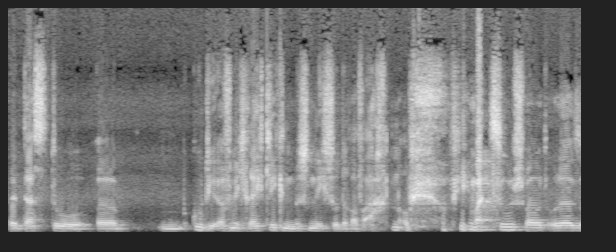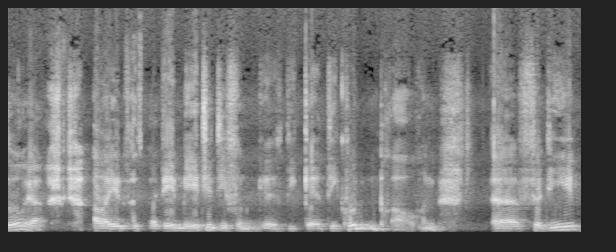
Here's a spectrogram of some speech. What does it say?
äh, dass du äh, Gut, die öffentlich-rechtlichen müssen nicht so darauf achten, ob, ob, jemand zuschaut oder so, ja. Aber jedenfalls bei den Medien, die von äh, die, die Kunden brauchen, äh, für die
